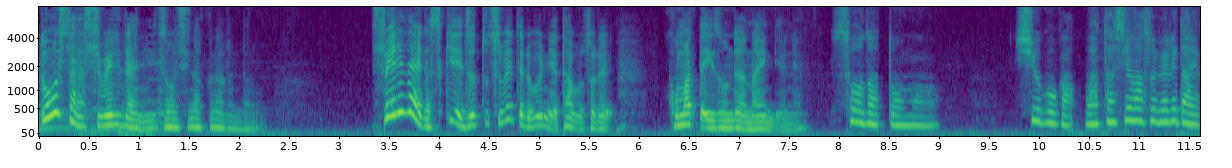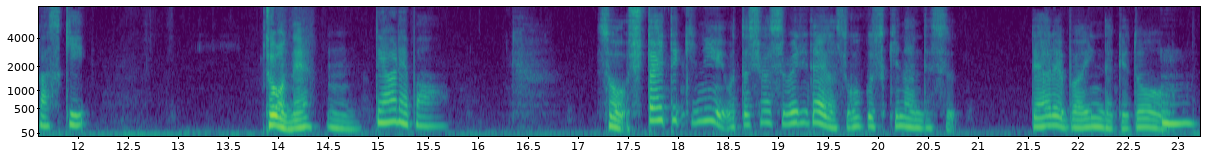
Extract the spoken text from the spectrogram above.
どうしたら滑り台に依存しなくなるんだろう？滑り台が好きでずっと滑ってる分には多分それ困った依存ではないんだよね。そうだと思う。主語が私は滑り台が好き。そうね。うん。であれば。そう。主体的に私は滑り台がすごく好きなんですであればいいんだけど、うん。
